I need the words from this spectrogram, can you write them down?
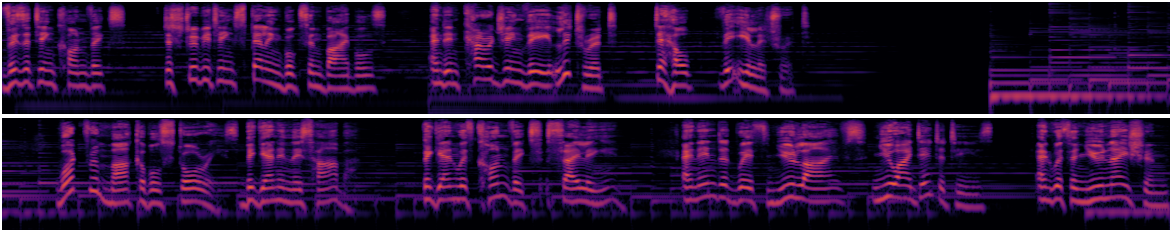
visiting convicts, distributing spelling books and Bibles, and encouraging the literate to help the illiterate. What remarkable stories began in this harbour? Began with convicts sailing in and ended with new lives, new identities, and with a new nation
